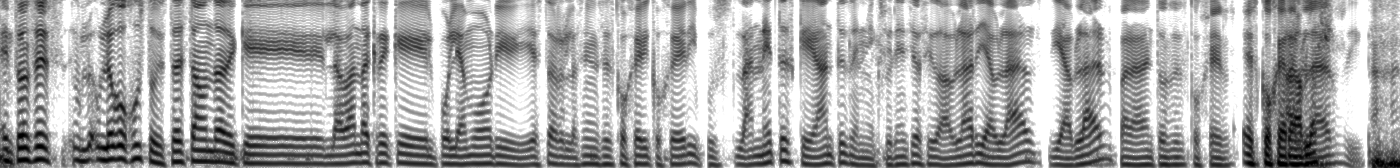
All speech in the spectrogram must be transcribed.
Entonces, lu- luego justo está esta onda de que la banda cree que el poliamor y estas relaciones es coger y coger y pues la neta es que antes en mi experiencia ha sido hablar y hablar y hablar para entonces coger Escoger hablar. y- ajá,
